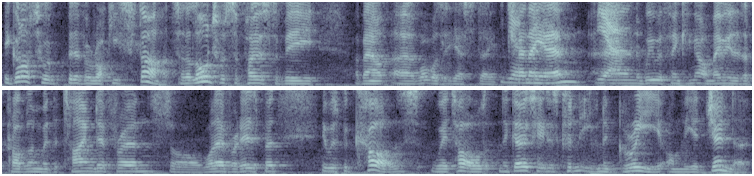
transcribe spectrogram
it got off to a bit of a rocky start. So the launch was supposed to be about uh, what was it yesterday 10 a.m Yeah. and we were thinking oh maybe there's a problem with the time difference or whatever it is but it was because we're told negotiators couldn't even agree on the agenda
